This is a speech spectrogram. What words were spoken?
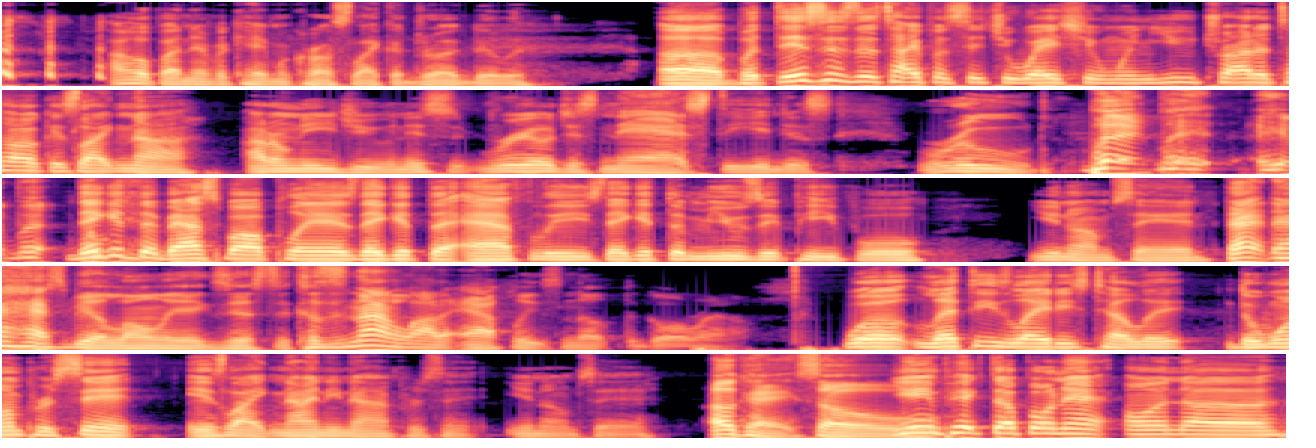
I hope I never came across like a drug dealer. Uh, but this is the type of situation when you try to talk, it's like, nah, I don't need you, and it's real, just nasty and just rude. But but but They get the basketball players, they get the athletes, they get the music people. You know what I'm saying? that that has to be a lonely existence because there's not a lot of athletes enough to go around. Well, let these ladies tell it. The one percent is like ninety nine percent. You know what I'm saying? Okay, so You ain't picked up on that on uh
